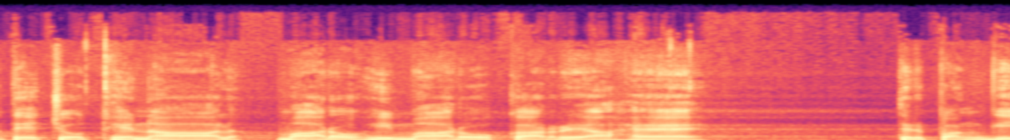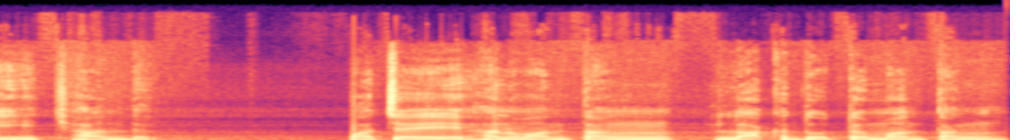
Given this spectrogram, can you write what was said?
ਅਤੇ ਚੌਥੇ ਨਾਲ ਮਾਰੋ ਹੀ ਮਾਰੋ ਕਰ ਰਿਹਾ ਹੈ। ਤ੍ਰਿਭੰਗੀ ਛੰਦ। ਪਚੇ ਹਨਵੰਤੰ, ਲਖ ਦੁੱਤ ਮੰਤੰ,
